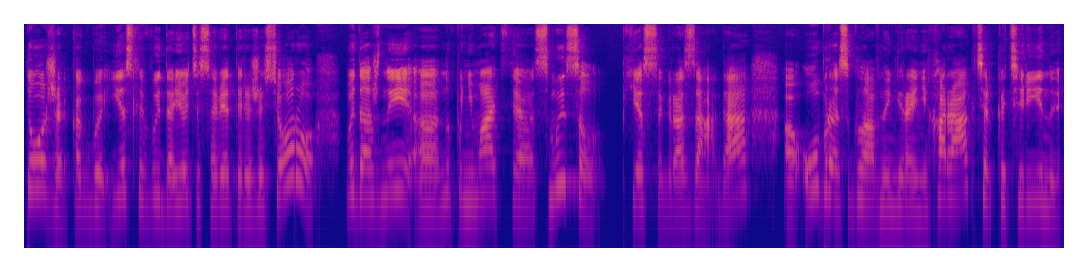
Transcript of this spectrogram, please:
Тоже, как бы, если вы даете советы режиссеру, вы должны, э, ну, понимать э, смысл пьесы «Гроза», да, э, образ главной героини, характер Катерины,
